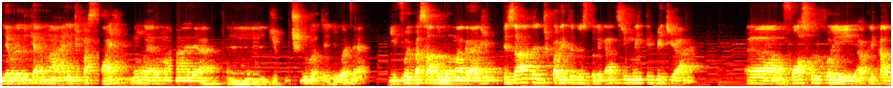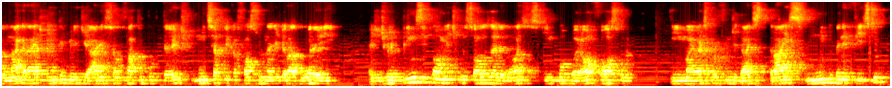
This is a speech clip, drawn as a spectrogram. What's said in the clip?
lembrando que era uma área de pastagem, não era uma área é, de cultivo anterior, né? E foi passado uma grade pesada de 42 polegadas e uma intermediária. Uh, o fósforo foi aplicado na grade intermediária, isso é um fato importante. Muito se aplica fósforo na niveladora e a gente vê principalmente para os solos arenosos que incorporar o fósforo em maiores profundidades traz muito benefício.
